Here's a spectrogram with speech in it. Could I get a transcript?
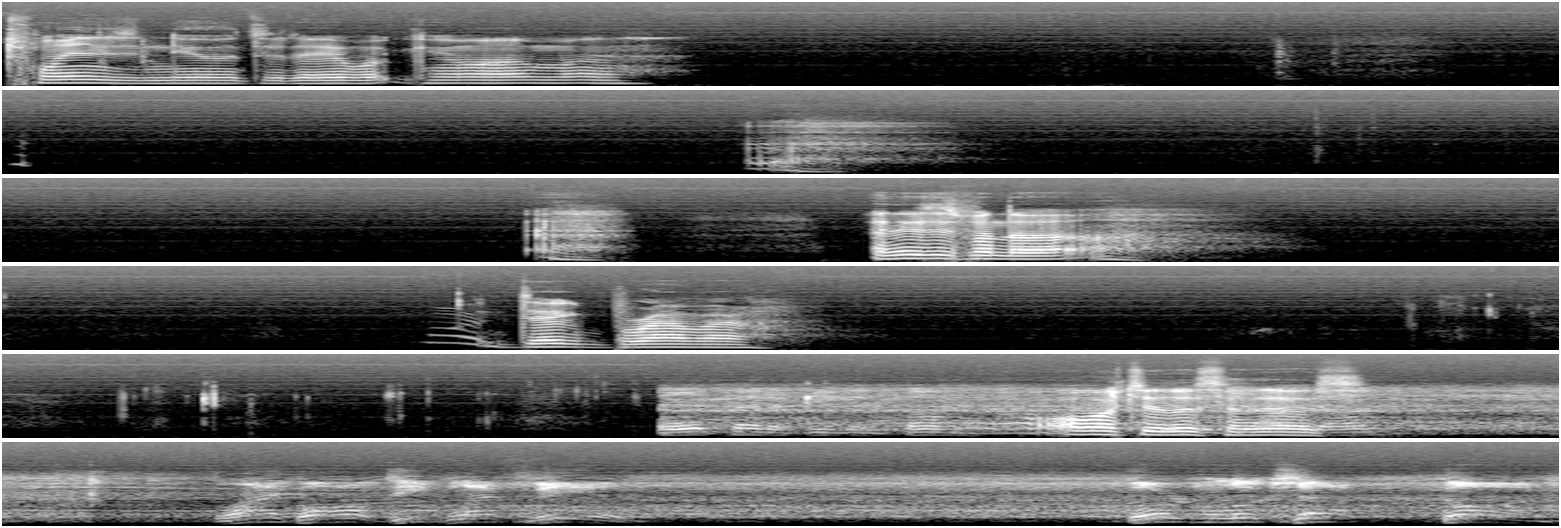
Twins news today. What came on? And this is from the Dick Bremer. I want you to listen to this. Fly ball deep left field. Gordon looks up. Gone.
